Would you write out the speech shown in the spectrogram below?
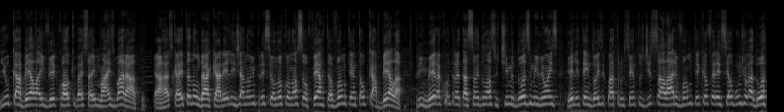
e o Cabela e ver qual que vai sair mais barato. É, a Arrascaeta não dá, cara, ele já não impressionou com nossa oferta, vamos tentar o Cabela. Primeira contratação aí do nosso time, 12 milhões, ele tem 2,400 de salário, vamos ter que oferecer algum jogador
